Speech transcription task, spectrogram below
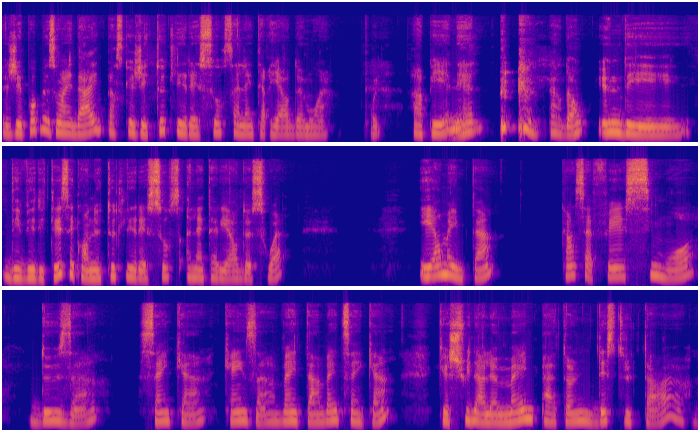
J'ai pas besoin d'aide parce que j'ai toutes les ressources à l'intérieur de moi. Oui. En PNL, pardon, une des, des vérités, c'est qu'on a toutes les ressources à l'intérieur de soi. Et en même temps, quand ça fait six mois, deux ans, cinq ans, quinze ans, vingt ans, vingt-cinq ans, que je suis dans le même pattern destructeur, mmh.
